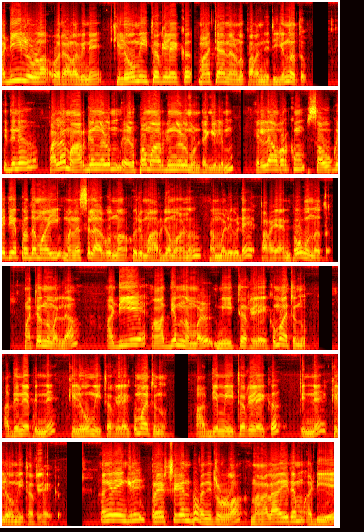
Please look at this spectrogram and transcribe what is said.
അടിയിലുള്ള ഒരളവിനെ കിലോമീറ്ററിലേക്ക് മാറ്റാനാണ് പറഞ്ഞിരിക്കുന്നത്. ഇതിന് പല മാർഗങ്ങളും എളുപ്പമാർഗങ്ങളും ഉണ്ടെങ്കിലും എല്ലാവർക്കും സൗകര്യപ്രദമായി മനസ്സിലാകുന്ന ഒരു മാർഗമാണ് നമ്മൾ ഇവിടെ പറയാൻ പോകുന്നത്. മറ്റൊന്നുമല്ല അടിയെ ആദ്യം നമ്മൾ മീറ്ററിലേക്ക് മാറ്റുന്നു. അതിനെ പിന്നെ കിലോമീറ്ററിലേക്ക് മാറ്റുന്നു. ആദ്യം മീറ്ററിലേക്ക് പിന്നെ കിലോമീറ്ററിലേക്ക് അങ്ങനെയെങ്കിൽ പ്രേക്ഷകൻ പറഞ്ഞിട്ടുള്ള നാലായിരം അടിയെ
